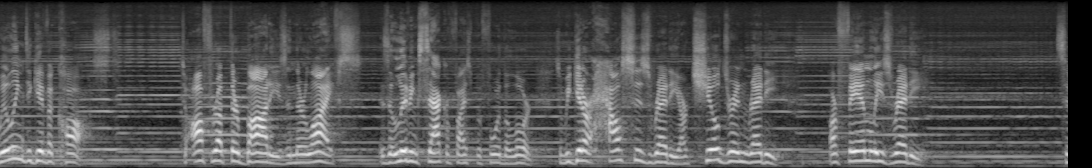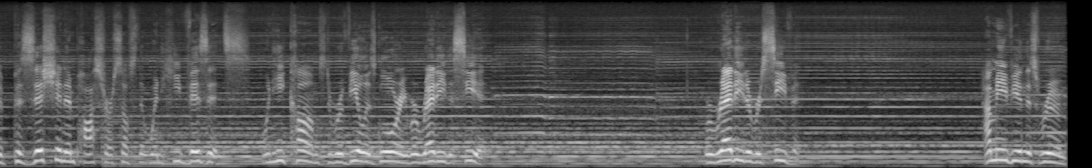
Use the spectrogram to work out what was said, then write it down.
willing to give a cost to offer up their bodies and their lives as a living sacrifice before the Lord. So we get our houses ready, our children ready, our families ready to position and posture ourselves so that when He visits, when He comes to reveal His glory, we're ready to see it. We're ready to receive it. How many of you in this room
